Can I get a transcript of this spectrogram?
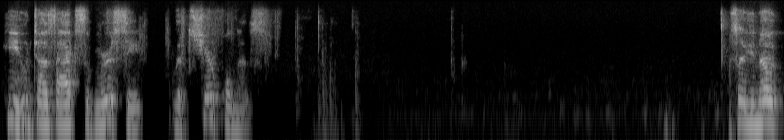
he who does acts of mercy with cheerfulness. So you note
